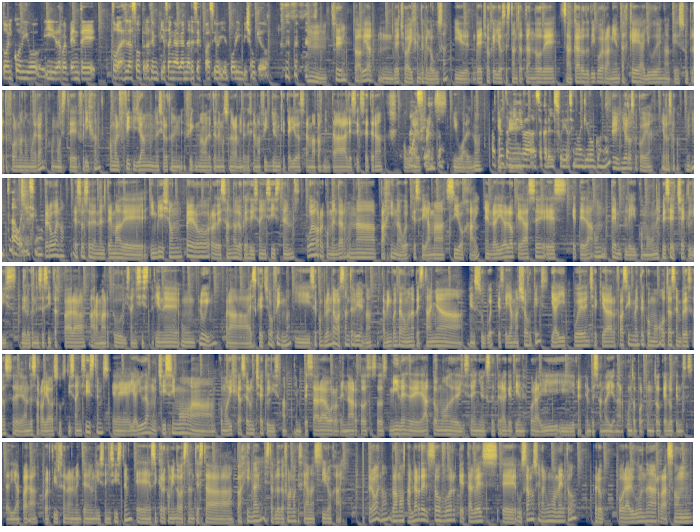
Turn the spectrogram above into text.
todo el código y de repente todas las otras empiezan a ganar ese espacio y el pobre InVision quedó. Mm, sí, todavía mm, de hecho hay gente que lo usa y de, hecho que ellos están tratando de sacar otro tipo de herramientas que ayuden a que su plataforma no muera, como este Freehand, como el FigJam, ¿no es cierto? En Figma ahora tenemos una herramienta que se llama FigJam que te ayuda a hacer mapas mentales, etcétera, o ah, Wireframes, igual, ¿no? Apple también iba a sacar el suyo, si no me equivoco, ¿no? Sí, ya lo sacó ya, ya lo sacó. Ah, buenísimo. Pero bueno, eso es en el tema de InVision, pero regresando a lo que es Design Systems, puedo recomendar una página web que se llama Zero High. En realidad lo que hace es que te da un template, como una especie de checklist de lo que necesitas para armar tu Design System. Tiene un plugin para Sketch o Figma y se complementa bastante bien. También cuenta con una pestaña en su web que se llama Showcase y ahí pueden chequear fácilmente cómo otras empresas eh, han desarrollado sus Design Systems eh, y ayuda muchísimo a, como dije, hacer un checklist, a empezar a ordenar todos esos miles de átomos de diseño, etcétera, que tienes por ahí y ir empezando a llenar punto por punto qué es lo que necesitaría para convertirse realmente en un design system. Eh, así que recomiendo bastante esta página, esta plataforma que se llama Zero High. Pero bueno, vamos a hablar del software que tal vez eh, usamos en algún momento, pero por alguna razón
